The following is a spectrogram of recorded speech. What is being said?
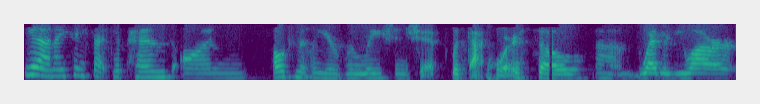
Yeah, and I think that depends on ultimately your relationship with that horse. So um, whether you are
